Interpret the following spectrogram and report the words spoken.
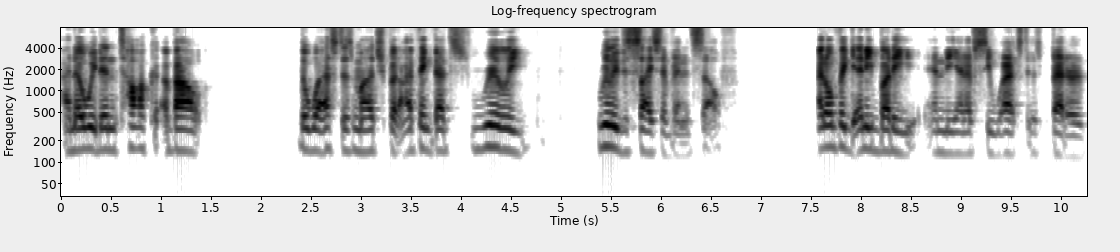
I know we didn't talk about the west as much, but I think that's really, really decisive in itself. I don't think anybody in the NFC West is better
